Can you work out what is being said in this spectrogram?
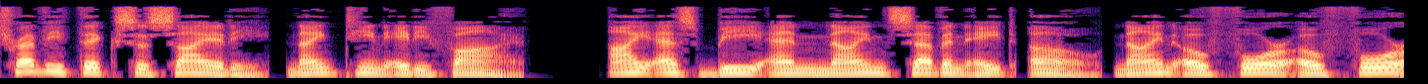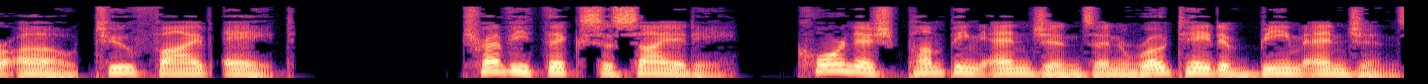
Trevithick Society, 1985. ISBN 978-0-904040-25-8. Trevithick Society. Cornish Pumping Engines and Rotative Beam Engines,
